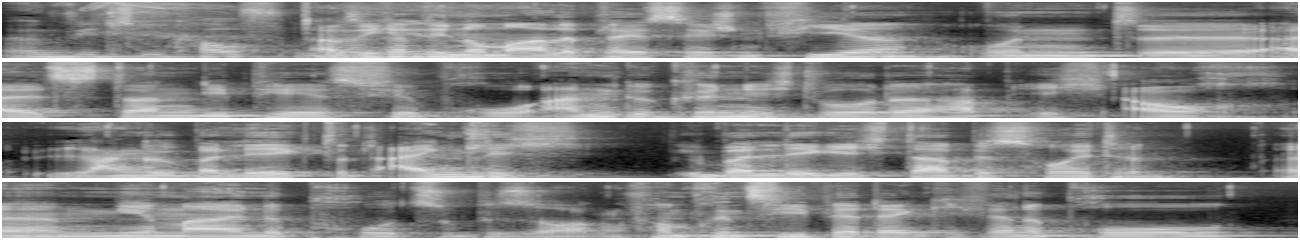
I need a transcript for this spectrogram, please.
irgendwie zum Kauf Also ich habe die normale PlayStation 4 und äh, als dann die PS4 Pro angekündigt wurde, habe ich auch lange überlegt und eigentlich überlege ich da bis heute, äh, mir mal eine Pro zu besorgen. Vom Prinzip her denke ich, wäre eine Pro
